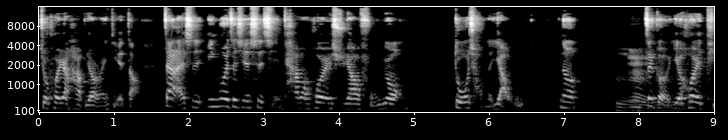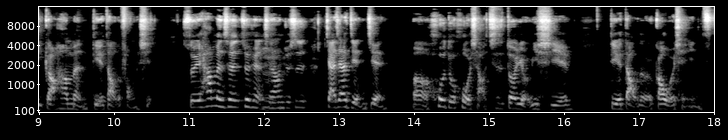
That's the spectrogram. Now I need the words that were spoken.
就会让他比较容易跌倒。再来是因为这些事情，他们会需要服用多重的药物。那嗯，这个也会提高他们跌倒的风险，所以他们身这群人身上就是加加减减，呃，或多或少其实都有一些跌倒的高危险因子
